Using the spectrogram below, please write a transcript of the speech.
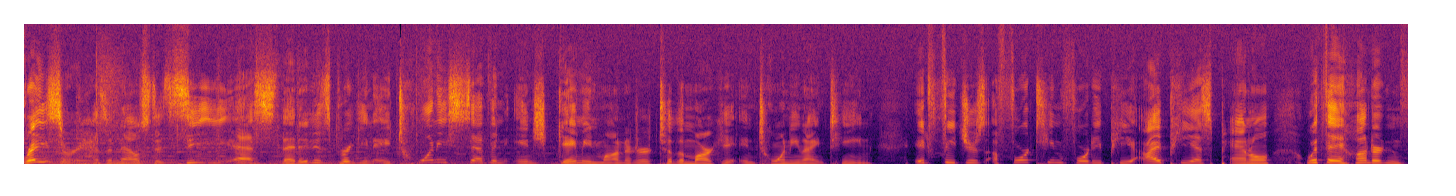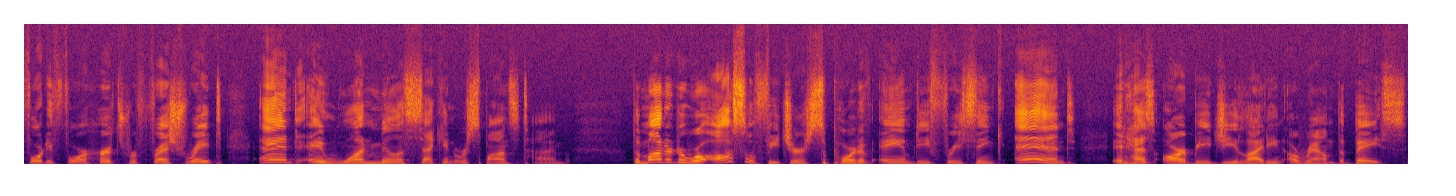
Razer has announced at CES that it is bringing a 27 inch gaming monitor to the market in 2019. It features a 1440p IPS panel with a 144 Hz refresh rate and a 1 millisecond response time. The monitor will also feature support of AMD FreeSync and it has RGB lighting around the base.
